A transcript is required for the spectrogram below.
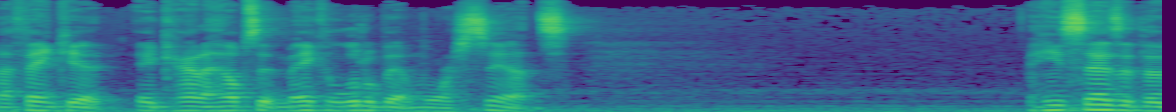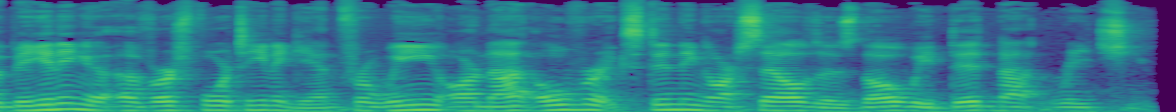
I think it, it kind of helps it make a little bit more sense. He says at the beginning of verse 14 again, For we are not overextending ourselves as though we did not reach you.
